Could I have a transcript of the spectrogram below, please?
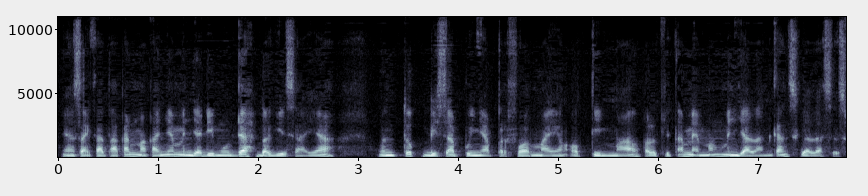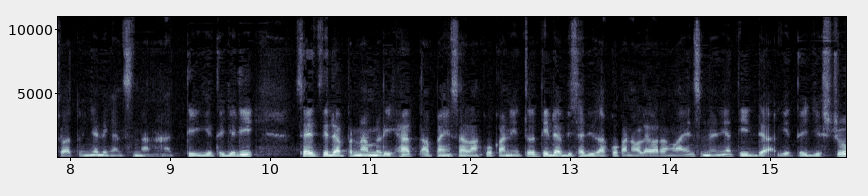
yang saya katakan makanya menjadi mudah bagi saya untuk bisa punya performa yang optimal kalau kita memang menjalankan segala sesuatunya dengan senang hati gitu. Jadi saya tidak pernah melihat apa yang saya lakukan itu tidak bisa dilakukan oleh orang lain sebenarnya tidak gitu. Justru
